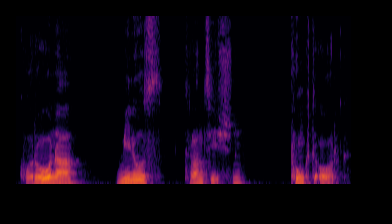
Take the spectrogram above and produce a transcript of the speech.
corona-transition.org.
